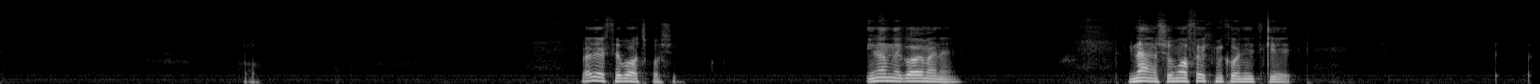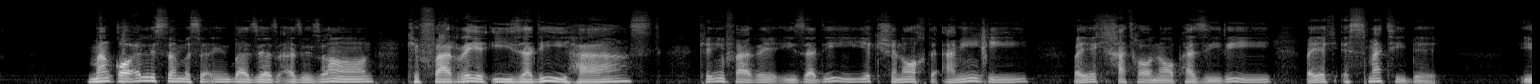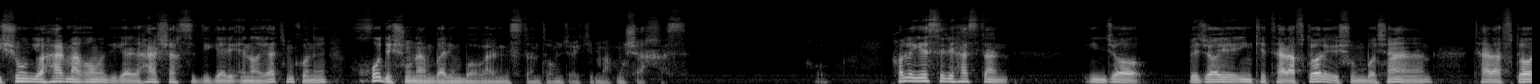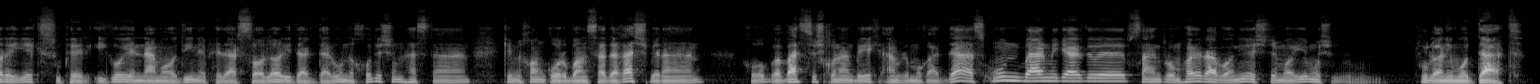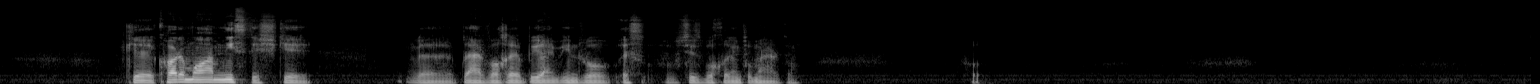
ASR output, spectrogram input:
باید ارتباط باشه. اینم نگاه منه. نه شما فکر می‌کنید که من قائل نیستم مثل این بعضی از عزیزان که فره ایزدی هست که این فره ایزدی یک شناخت عمیقی و یک خطا ناپذیری و یک اسمتی به ایشون یا هر مقام دیگری هر شخص دیگری عنایت می‌کنه خودشونم بر این باور نیستن تا اونجایی که مشخصه. خب. حالا یه سری هستن اینجا به جای اینکه طرفدار ایشون باشن طرفدار یک superego ی نمادین پدر سالاری در درون خودشون هستن که می‌خوان قربان صدقش برن خب و وصلش کنن به یک امر مقدس. اون برمیگرده به سندروم های روانی اجتماعی مش... طولانی مدت که کار ما هم نیستش که در واقع بیایم این رو چیز بکنیم تو مردم. خب.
